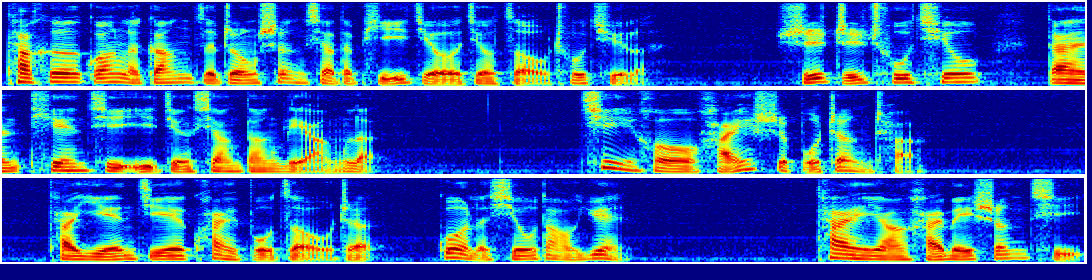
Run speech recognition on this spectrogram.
他喝光了缸子中剩下的啤酒，就走出去了。时值初秋，但天气已经相当凉了，气候还是不正常。他沿街快步走着，过了修道院。太阳还没升起，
